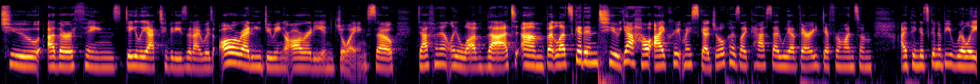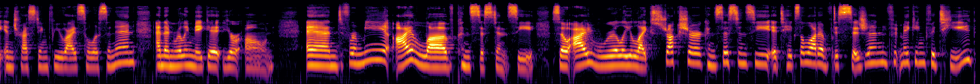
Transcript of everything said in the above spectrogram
to other things, daily activities that I was already doing or already enjoying. So definitely love that. Um, but let's get into, yeah, how I create my schedule. Cause like Cass said, we have very different ones. So I think it's going to be really interesting for you guys to listen in and then really make it your own. And for me, I love consistency. So I really like structure, consistency. It takes a lot of decision making fatigue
